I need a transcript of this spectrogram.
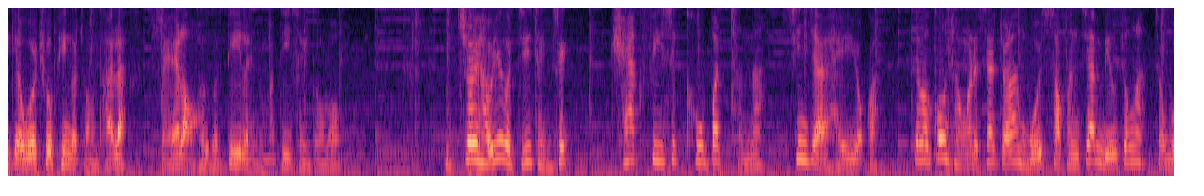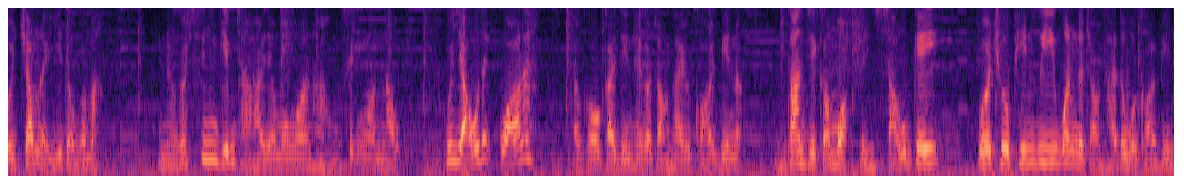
嘅 virtual pin 嘅狀態咧寫落去個 D 零同埋 D 四度咯。而最後一個子程式。check physical button 啦，先至系氣肉啊！因為剛才我哋 set 咗咧，每十分之一秒鐘咧就會 jump 嚟呢度噶嘛。然后佢先檢查下有冇按下紅色按钮，如果有的話咧，就個計電器個狀態要改變啦。唔單止咁喎，連手機 Virtual Pin V1 嘅狀態都會改變。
